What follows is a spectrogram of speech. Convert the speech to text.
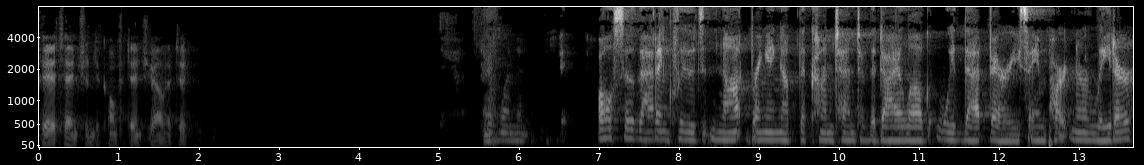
pay attention to confidentiality. I have one. Also, that includes not bringing up the content of the dialogue with that very same partner later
